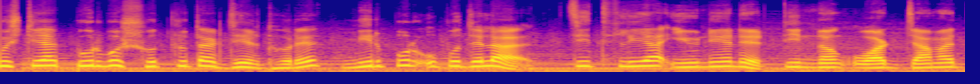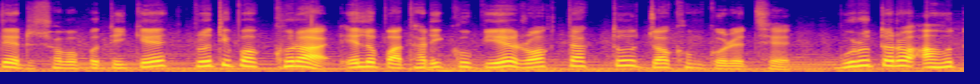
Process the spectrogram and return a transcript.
কুষ্টিয়ার পূর্ব শত্রুতার জের ধরে মিরপুর উপজেলা চিথলিয়া ইউনিয়নের তিন নং ওয়ার্ড জামায়াতের সভাপতিকে প্রতিপক্ষরা এলোপাথারি কুপিয়ে রক্তাক্ত জখম করেছে। গুরুতর আহত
